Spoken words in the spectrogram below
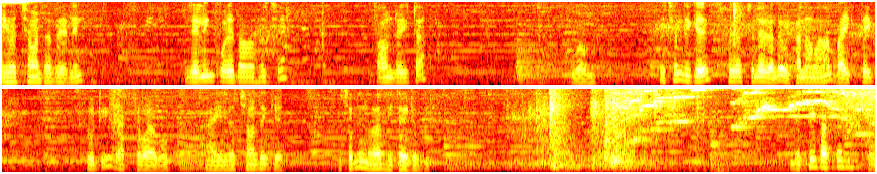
এই হচ্ছে আমাদের রেলিং রেলিং করে দেওয়া হয়েছে বাউন্ডারিটা এবং পেছন দিকে সোজা চলে গেলে ওইখানে আমরা বাইক টাইক স্কুটি রাখতে পারব। আর এই হচ্ছে আমাদের গেট চলুন এবার ভিতরে ঢুকি। দেখতেই পাচ্ছেন সব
